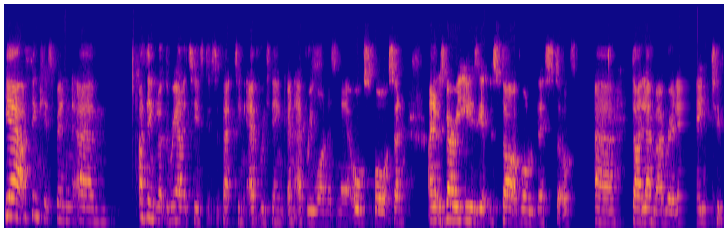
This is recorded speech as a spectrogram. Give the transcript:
Yeah, I think it's been. Um, I think look, the reality is it's affecting everything and everyone, isn't it? All sports, and and it was very easy at the start of all of this sort of uh, dilemma, really, to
